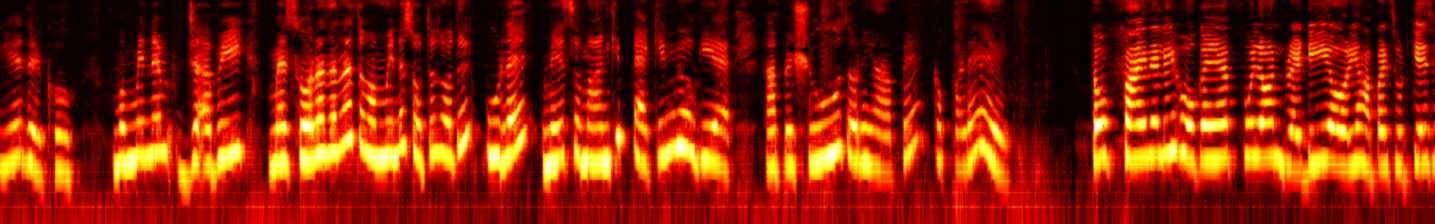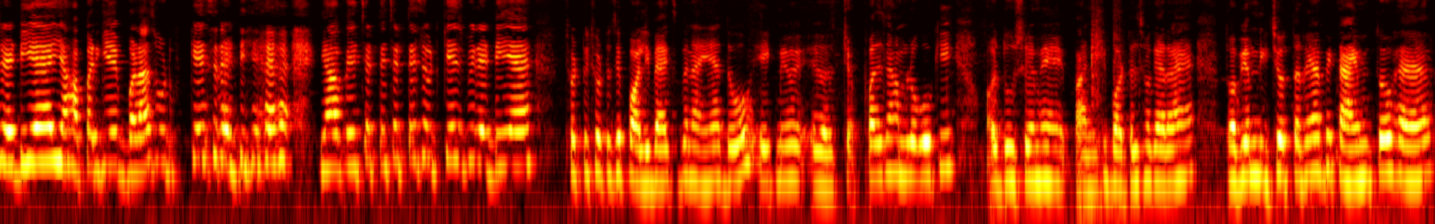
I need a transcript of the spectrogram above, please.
ये देखो, मम्मी ने अभी मैं सो रहा था ना तो मम्मी ने सोते सोते पूरे मेरे सामान की पैकिंग भी हो गई है। यहाँ पे शूज़ और यहाँ पे कपड़े। तो फाइनली हो गए हैं फुल ऑन रेडी और यहाँ पर सूटकेस रेडी है, यहाँ पर ये बड़ा सूटकेस रेडी है, यहाँ पे छट्टे छट्टे सूटकेस भी रेडी है। छोटे छोटे से पॉली बैग्स बनाए हैं दो, एक में चप्पल है हम लोगों की और दूसरे में पानी की बॉटल्स वगैरह हैं। तो अभी हम नीचे उतर रहे हैं, अभी टाइम तो है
